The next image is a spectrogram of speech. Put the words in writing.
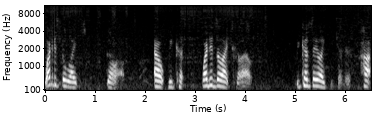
Why did the lights go out? Out because why did the lights go out? Because they like each other. Hi.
